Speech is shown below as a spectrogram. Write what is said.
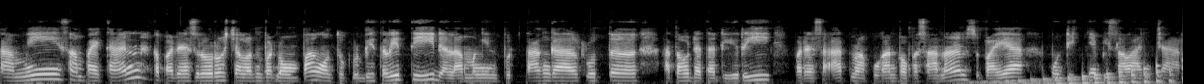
Kami sampaikan kepada seluruh calon penumpang untuk lebih teliti dalam menginput tanggal, rute, atau data diri pada saat melakukan pemesanan supaya mudiknya bisa lancar.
